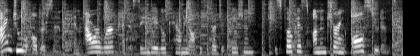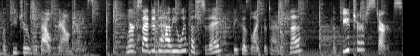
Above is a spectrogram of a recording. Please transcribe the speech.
I'm Jewel Alderson, and our work at the San Diego County Office of Education is focused on ensuring all students have a future without boundaries. We're excited to have you with us today because, like the title says, the future starts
